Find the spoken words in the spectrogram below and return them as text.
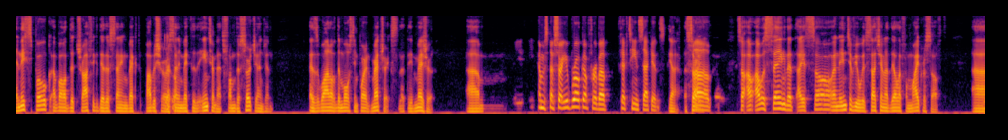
and he spoke about the traffic that they're sending back to publisher or sending back to the internet from the search engine as one of the most important metrics that they measure. Um, I'm, I'm sorry, you broke up for about 15 seconds. Yeah, sorry. Um, So I, I, was saying that I saw an interview with Satya Nadella from Microsoft, uh,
